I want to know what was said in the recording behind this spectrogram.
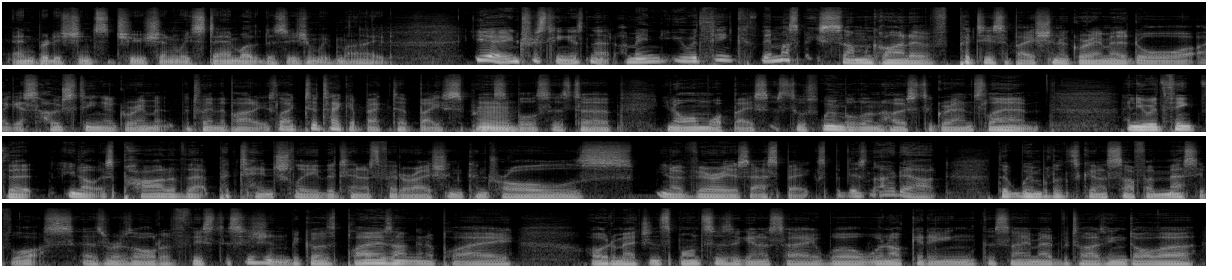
And British institution, we stand by the decision we've made. Yeah, interesting, isn't it? I mean, you would think there must be some kind of participation agreement or, I guess, hosting agreement between the parties. Like to take it back to base hmm. principles as to, you know, on what basis does Wimbledon host a Grand Slam? And you would think that, you know, as part of that, potentially the Tennis Federation controls, you know, various aspects. But there's no doubt that Wimbledon's going to suffer massive loss as a result of this decision because players aren't going to play. I would imagine sponsors are going to say, well, we're not getting the same advertising dollar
